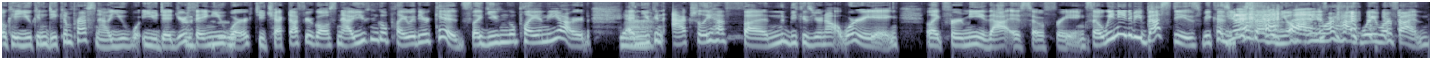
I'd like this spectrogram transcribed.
okay, you can decompress now. You you did your thing, you Mhm. worked, you checked off your goals. Now you can go play with your kids. Like you can go play in the yard and you can actually have fun because you're not worrying. Like for me, that is so freeing. So we need to be besties because you're seven. You'll have, more, have way more fun.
